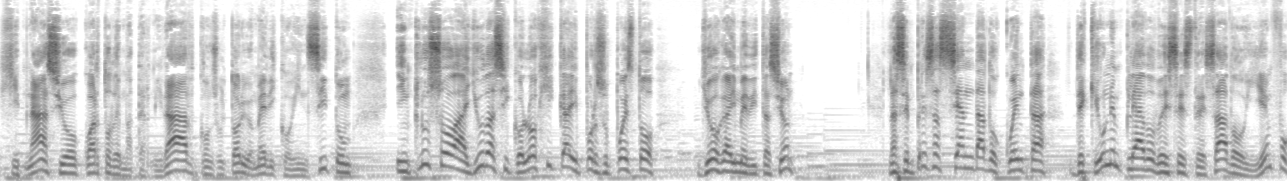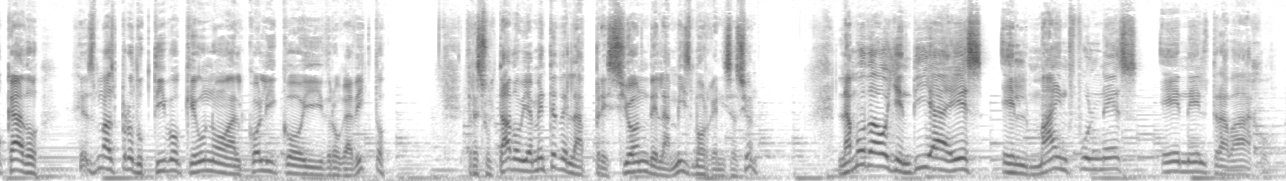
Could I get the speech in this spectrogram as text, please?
gimnasio, cuarto de maternidad, consultorio médico in situ, incluso ayuda psicológica y por supuesto yoga y meditación. Las empresas se han dado cuenta de que un empleado desestresado y enfocado es más productivo que uno alcohólico y drogadicto resultado obviamente de la presión de la misma organización. La moda hoy en día es el mindfulness en el trabajo.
